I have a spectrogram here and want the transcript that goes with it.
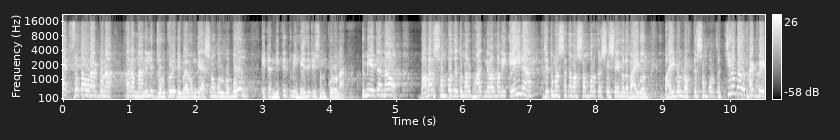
এক ফোটাও রাখব না। তারা না নিলে জোর করে দিবো এবং দেওয়ার সময় বলব, বোন, এটা নিতে তুমি হেজিটেশন করো না। তুমি এটা নাও। বাবার সম্পদে তোমার ভাগ নেওয়ার মানে এই না যে তোমার সাথে আমার সম্পর্ক শেষ হয়ে গেলো ভাই বোন ভাই বোন রক্তের সম্পর্ক চিরকাল থাকবে।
